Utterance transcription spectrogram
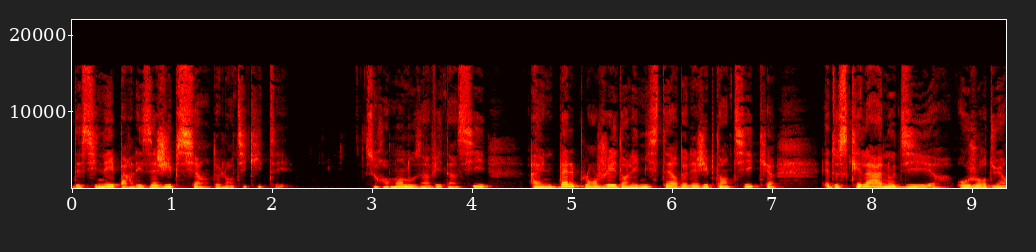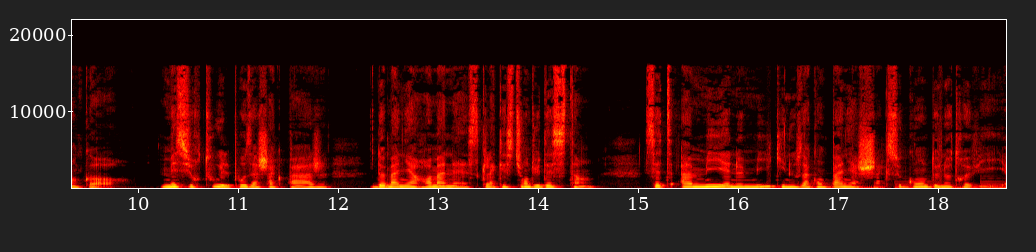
dessinée par les Égyptiens de l'Antiquité. Ce roman nous invite ainsi à une belle plongée dans les mystères de l'Égypte antique et de ce qu'elle a à nous dire aujourd'hui encore. Mais surtout, il pose à chaque page, de manière romanesque, la question du destin, cet ami-ennemi qui nous accompagne à chaque seconde de notre vie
